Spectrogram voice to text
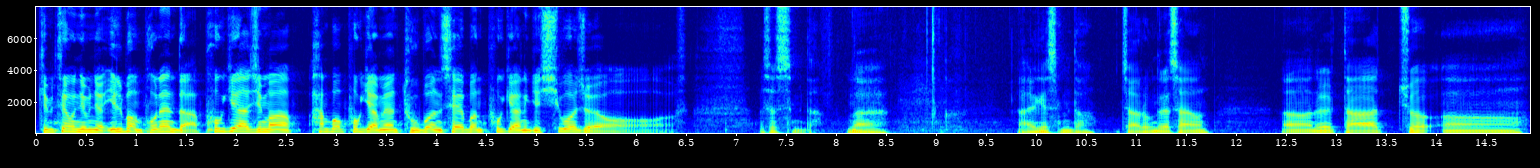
김태훈님은요, 1번 보낸다. 포기하지 마. 한 번 포기하면 두 번, 세 번 포기하는 게 쉬워져요. 하셨습니다. 네. 알겠습니다. 자, 여러분들의 사연을 다 줘, 어,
